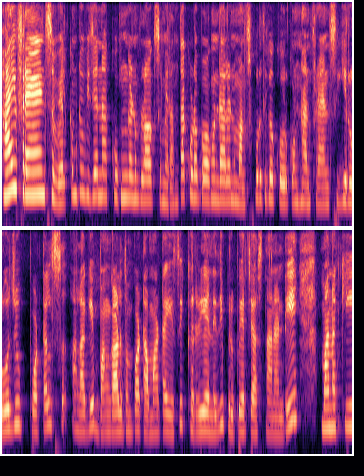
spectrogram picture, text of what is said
Hi friends welcome to Vijay నా కుకింగ్ అండ్ బ్లాగ్స్ మీరంతా కూడా బాగుండాలని మనస్ఫూర్తిగా కోరుకుంటున్నాను ఫ్రెండ్స్. ఈరోజు పొటల్స్ అలాగే బంగాళదుంప టమాటా వేసి కర్రీ అనేది ప్రిపేర్ చేస్తానండి మనకి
